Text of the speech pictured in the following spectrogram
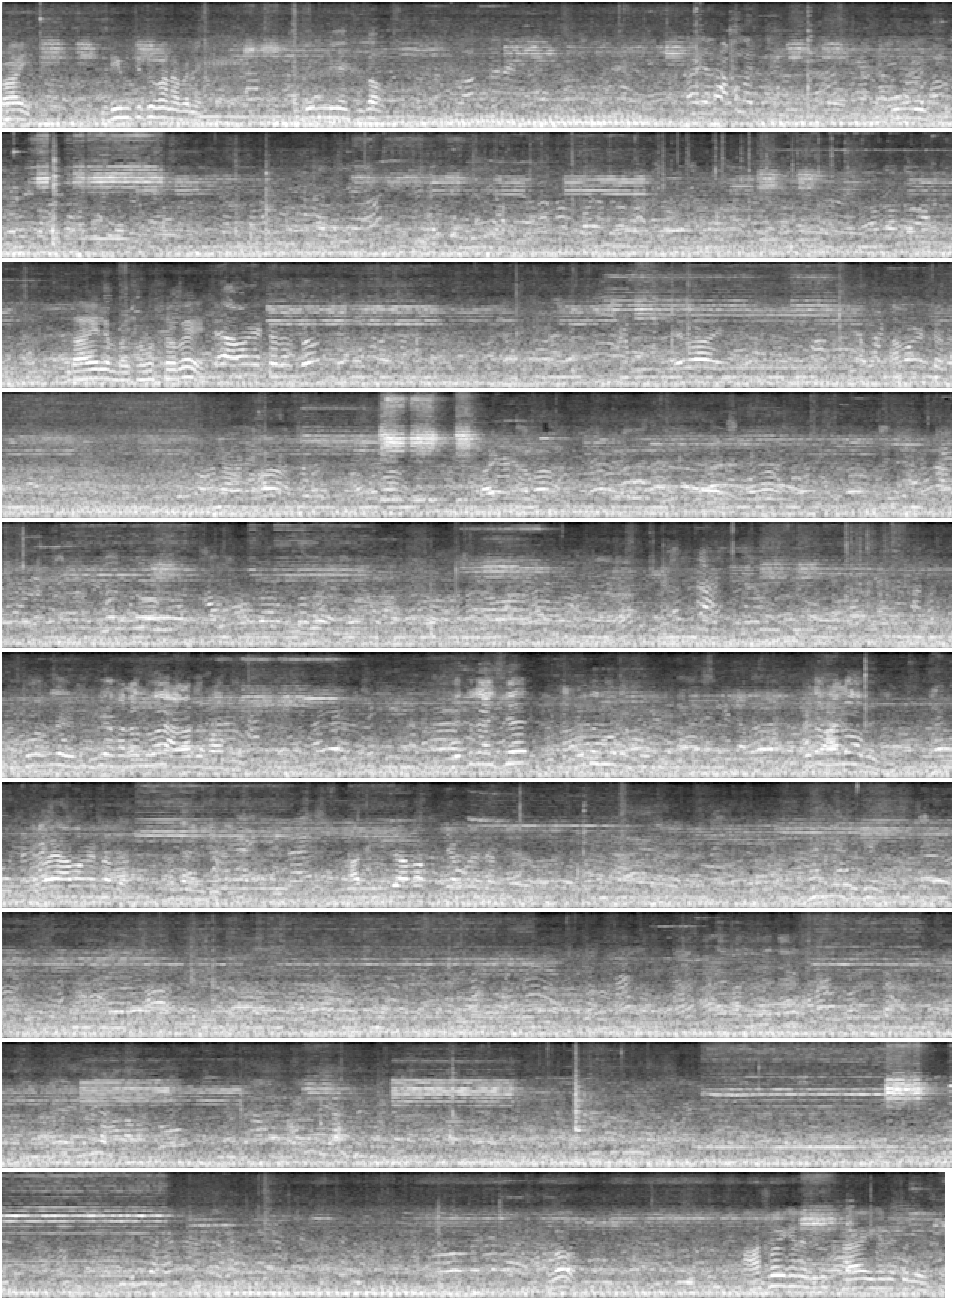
ভাই ডিম চিতু বানাবেন একটা। ডিম নিয়ে একটু দাও দাঁড়াইলাম ভাই সমস্যা হবে? আমাকে একটা দাম তো এ ভাই আমাকে একটা দাম। আমি আর খাবা ভাই খাবা ভালো হবে আমাকে একটা দাও আর যদি আমাকে হ্যালো? আসো এখানে যদি খায়, এখানে চলে এসো।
